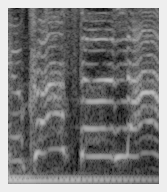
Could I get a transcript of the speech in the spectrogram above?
You crossed the line.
